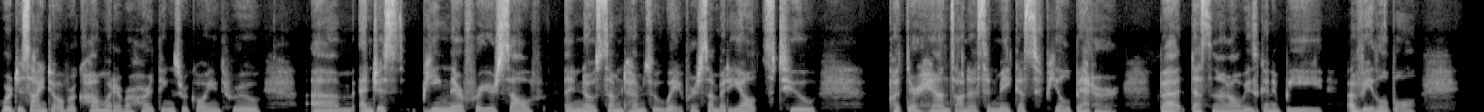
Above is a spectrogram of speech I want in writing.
we're designed to overcome whatever hard things we're going through. Um, and just being there for yourself. I know sometimes we wait for somebody else to put their hands on us and make us feel better. But that's not always going to be available.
